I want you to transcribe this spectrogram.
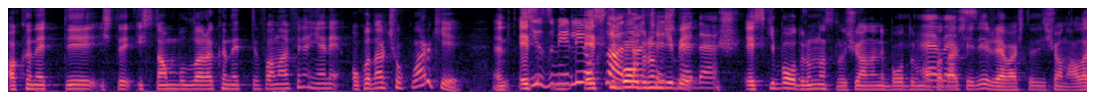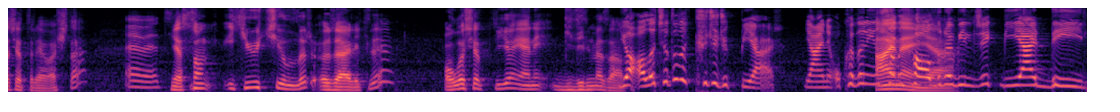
akın etti, işte İstanbullular akın etti falan filan. Yani o kadar çok var ki. Yani es- İzmirli yok eski zaten Bodrum gibi. Çeşme'de. Şu- Eski Bodrum nasıl? Şu an hani Bodrum o kadar Evet. şey değil. Revaçta değil. Şu an Alaçatı revaçta. Evet. Ya son 2-3 yıldır özellikle Alaçatı'ya yani gidilmez abi. Ya Alaçatı da küçücük bir yer. Yani o kadar insanı Aynen ya. kaldırabilecek bir yer değil.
